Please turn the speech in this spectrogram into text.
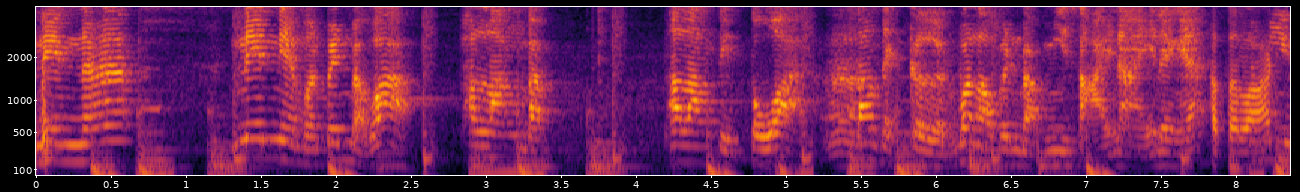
เนนนะฮะเนนเนี่ยเหมือนเป็นแบบว่าพลังแบบพลังติดตัวอ่าตั้งแต่เกิดว่าเราเป็นแบบมีสายไหนอะไรเงี้ยอัตลักษณ์ มี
